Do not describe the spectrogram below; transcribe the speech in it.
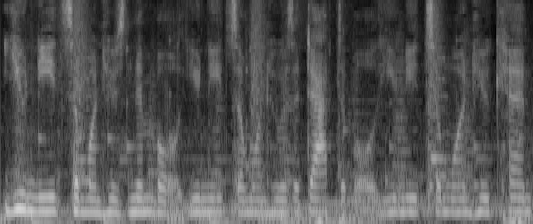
you need someone who's nimble. You need someone who is adaptable. You need someone who can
